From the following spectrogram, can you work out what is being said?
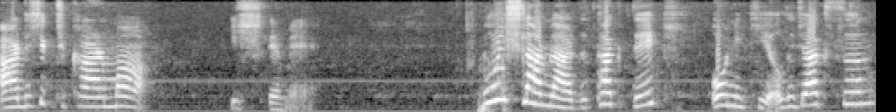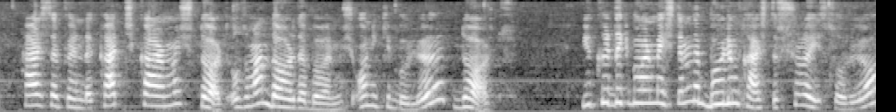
ardışık çıkarma işlemi. Bu işlemlerde taktik 12'yi alacaksın. Her seferinde kaç çıkarmış? 4. O zaman 4'e bölmüş. 12 bölü 4. Yukarıdaki bölme işleminde bölüm kaçtır? Şurayı soruyor.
